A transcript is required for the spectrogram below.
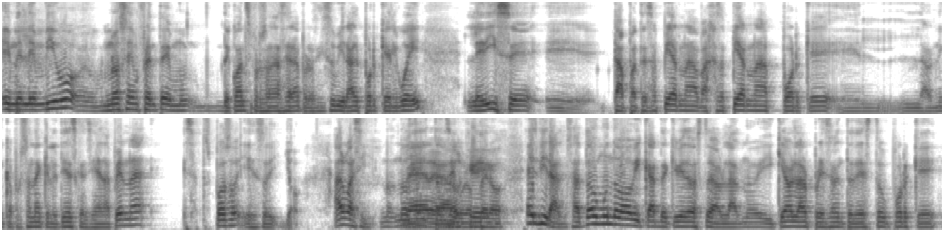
en el en vivo, no sé enfrente de, cuántas personas era, pero se hizo viral porque el güey le dice, eh, tápate esa pierna, baja esa pierna, porque el- la única persona que le tienes que enseñar la pierna es a tu esposo y ese soy yo. Algo así, no, no estoy tan seguro, pero es viral. O sea, todo el mundo va a ubicar de qué video estoy hablando y quiero hablar precisamente de esto porque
